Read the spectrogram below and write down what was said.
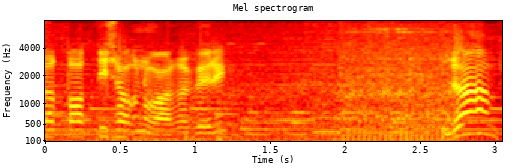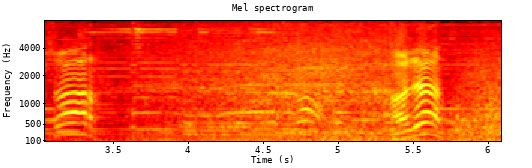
सर तत्तिसक्नु भएको छ फेरि जाम सर हजुर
